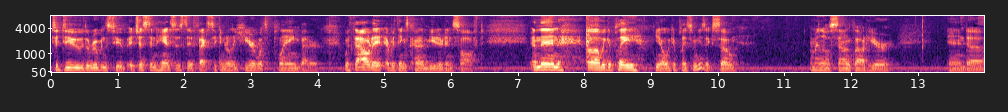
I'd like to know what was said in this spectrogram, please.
to do the Rubens tube. It just enhances the effects. You can really hear what's playing better. Without it, everything's kind of muted and soft. And then uh, we could play, you know, we could play some music. So my little SoundCloud here, and uh,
